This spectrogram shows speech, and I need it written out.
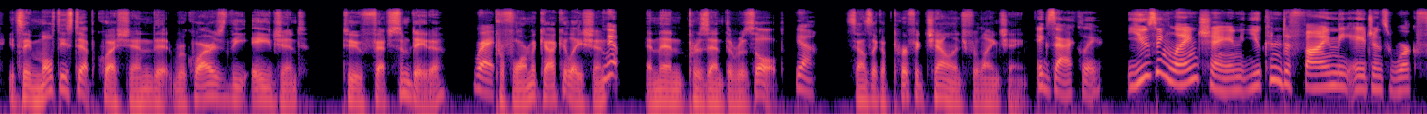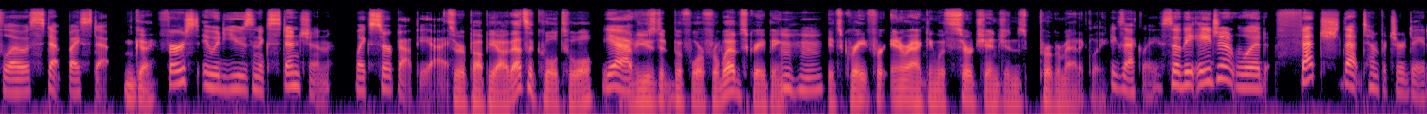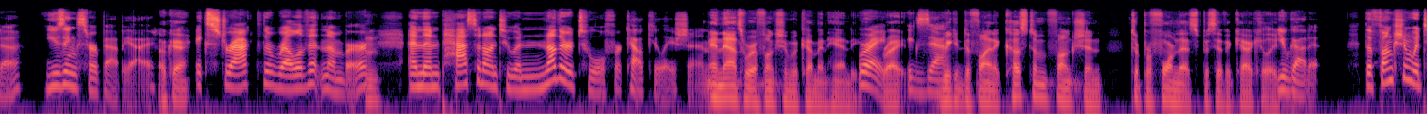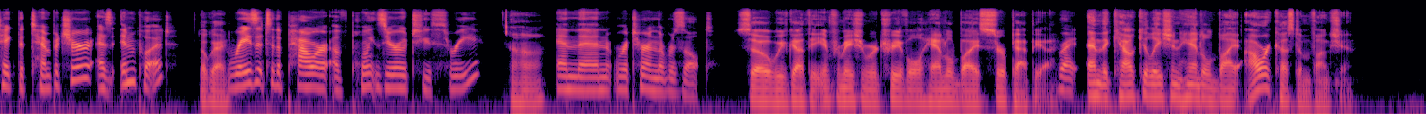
it's a multi-step question that requires the agent to fetch some data, Right. perform a calculation, Yep. and then present the result. Yeah. Sounds like a perfect challenge for LangChain. Exactly. Using LangChain, you can define the agent's workflow step by step. Okay. First, it would use an extension like SerpAPI. SERP API, that's a cool tool. Yeah. I've used it before for web scraping. Mm-hmm. It's great for interacting with search engines programmatically. Exactly. So the agent would fetch that temperature data using SerpAPI. Okay. extract the relevant number, Mm. and then pass it on to another tool for calculation. And that's where a function would come in handy. right, Right. exactly. We could define a custom function to perform that specific calculation. You got it. The function would take the temperature as input, Okay. raise it to the power of 0.023, Uh-huh. and then return the result. So we've got the information retrieval handled by SerpAPI. Right. And the calculation handled by our custom function.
